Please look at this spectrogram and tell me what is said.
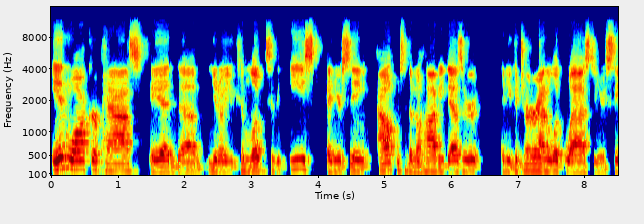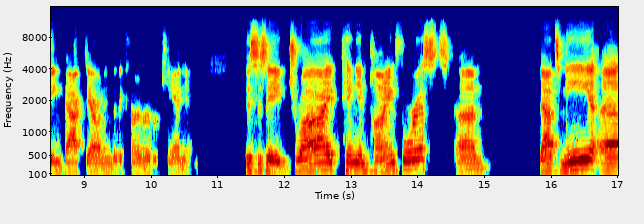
in Walker Pass and um, you know you can look to the east and you're seeing out into the Mojave Desert and you can turn around and look west and you're seeing back down into the Kern River Canyon. This is a dry pinyon pine forest. Um, that's me uh,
